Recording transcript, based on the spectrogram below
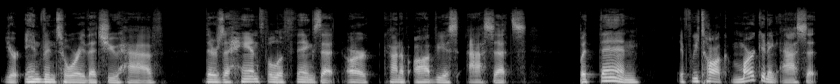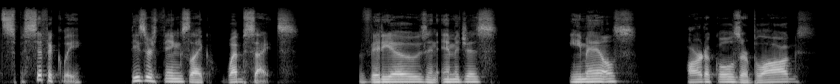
your inventory that you have. There's a handful of things that are kind of obvious assets. But then, if we talk marketing assets specifically, these are things like websites, videos and images, emails, articles or blogs,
